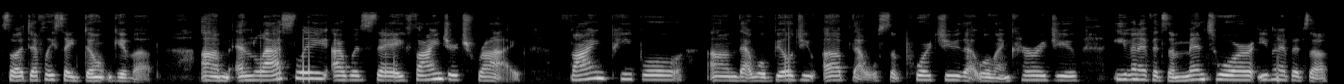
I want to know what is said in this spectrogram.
So I definitely say don't give up. Um, and lastly, I would say find your tribe find people um, that will build you up, that will support you, that will encourage you, even if it's a mentor, even if it's a,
